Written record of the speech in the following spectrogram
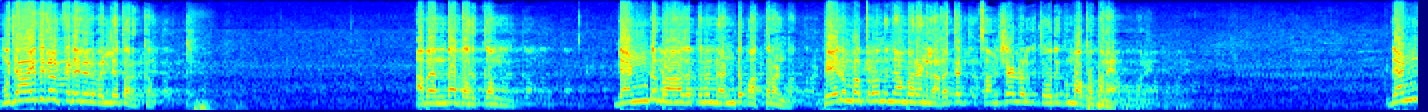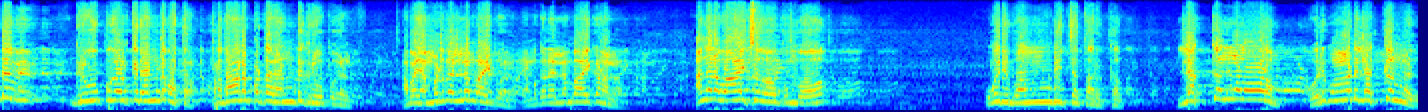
മുജാഹിദുകൾക്കിടയിൽ ഒരു വലിയ തർക്കം. അപ്പൊ എന്താ തർക്കം? രണ്ട് ഭാഗത്തിനും രണ്ട് പത്രമുണ്ട്. പേരും പത്രമൊന്നും ഞാൻ പറയണില്ല. അതൊക്കെ സംശയമുള്ളവർക്ക് ചോദിക്കുമ്പോ അപ്പൊ പറയാം. രണ്ട് ഗ്രൂപ്പുകൾക്ക് രണ്ട് പത്രം. പ്രധാനപ്പെട്ട രണ്ട് ഗ്രൂപ്പുകൾക്ക്. അപ്പൊ നമ്മളിതെല്ലാം വായിക്കുമല്ലോ. നമുക്കതെല്ലാം വായിക്കണല്ലോ അങ്ങനെ വായിച്ചു നോക്കുമ്പോ ഒരു വമ്പിച്ച തർക്കം. ലക്കങ്ങളോളം ഒരുപാട് ലക്കങ്ങൾ.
